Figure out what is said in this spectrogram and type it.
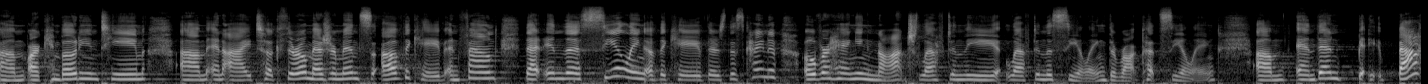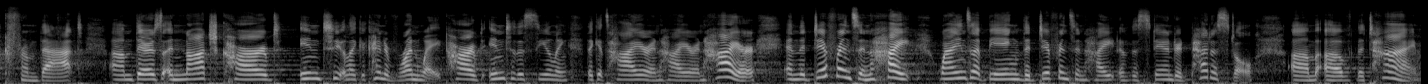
um, our Cambodian team um, and I took thorough measurements of the cave and found that in the ceiling of the cave, there's this kind of overhanging notch left in the, left in the ceiling, the rock cut ceiling. Um, and then back from that, um, there's a notch carved into, like a kind of runway carved into the ceiling that gets higher and higher and higher. And the difference in height winds up being the difference in height of the standard pedestal um, of the time.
